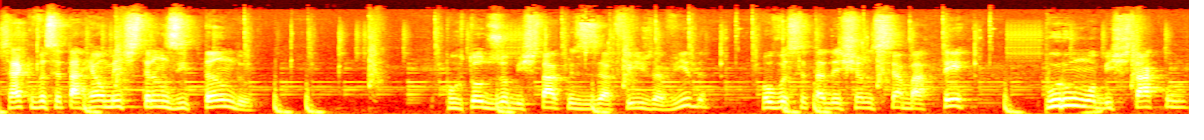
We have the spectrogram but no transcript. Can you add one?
Será que você está realmente transitando por todos os obstáculos e desafios da vida? Ou você está deixando se abater por um obstáculo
